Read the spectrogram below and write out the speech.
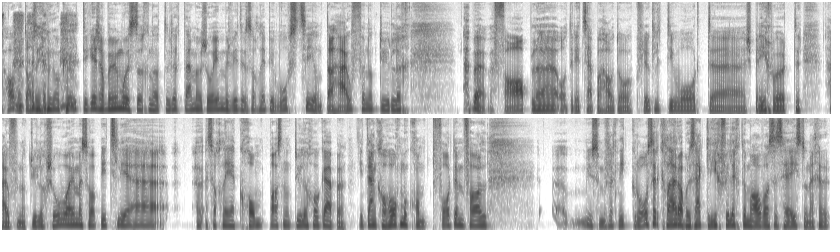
Ja, wenn das immer noch gültig ist, aber man muss sich natürlich dem schon immer wieder so ein bisschen bewusst sein und da helfen natürlich eben Fabeln oder jetzt eben halt auch geflügelte Worte, äh, Sprichwörter helfen natürlich schon, wo immer so ein bisschen äh, so ein bisschen einen Kompass natürlich auch geben. Ich denke, Hochmut kommt vor dem Fall äh, müssen wir vielleicht nicht gross erklären, aber sag gleich vielleicht einmal, was es heisst und dann schauen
